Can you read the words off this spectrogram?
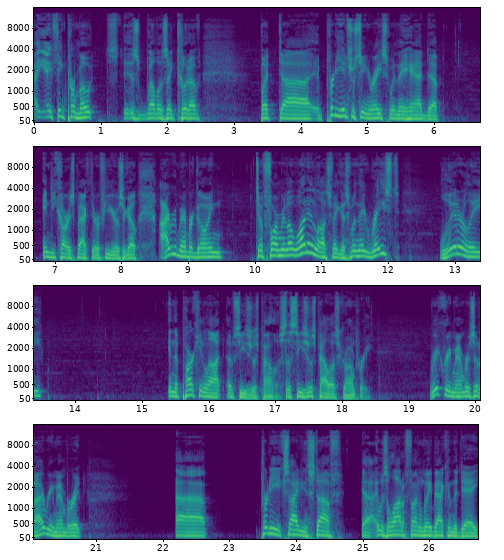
I, I think, promote as well as they could have. But uh, pretty interesting race when they had uh, Indy cars back there a few years ago. I remember going to Formula One in Las Vegas when they raced literally in the parking lot of Caesar's Palace, the Caesar's Palace Grand Prix. Rick remembers it. I remember it. Uh, pretty exciting stuff. It was a lot of fun way back in the day,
